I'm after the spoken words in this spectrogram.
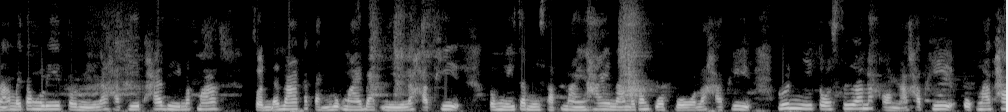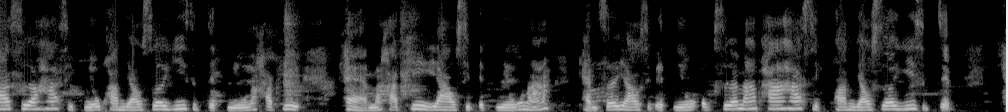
นะไม่ต้องรีดตัวนี้นะคะ พี่ผ้าดีมากๆ ส่วนด้านหน้าก็แต่งลูกไม้แบบนี้นะคะ พี่ตรงนี้จะมีซับในให้นะไม่ต้องกลัวโปนะคะ พี่รุ่นนี้ตัวเสื้อนะก่อนนะคะ พี่อกหน้าผ้าเสื้อ 50 นิ้ว ความยาวเสื้อ 27 นิ้วนะคะ พี่แขนนะคะ พี่ยาว 11 นิ้วนะ แขนเสื้อยาว 11 นิ้ว อกเสื้อหน้าผ้า 50 ความยาวเสื้อ 27แข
